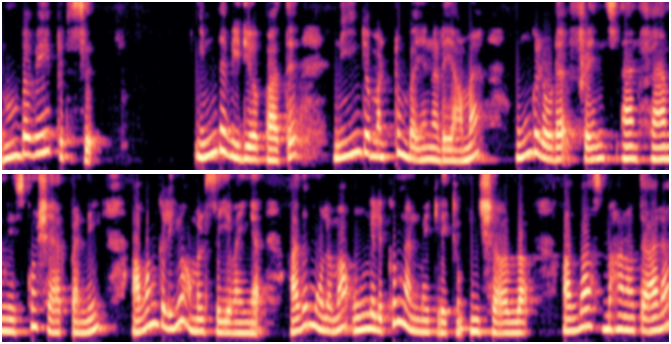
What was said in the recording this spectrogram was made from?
ரொம்பவே பெருசு. இந்த வீடியோ பார்த்து நீங்கள் மட்டும் பயனடையாமல் உங்களோட ஃப்ரெண்ட்ஸ் அண்ட் ஃபேமிலிஸ்க்கும் ஷேர் பண்ணி அவங்களையும் அமல் செய்ய வைங்க. அது மூலமாக உங்களுக்கும் நன்மை கிடைக்கும் இன்ஷா அல்லா அல்லாஹ் சுப்ஹானஹு தாலா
